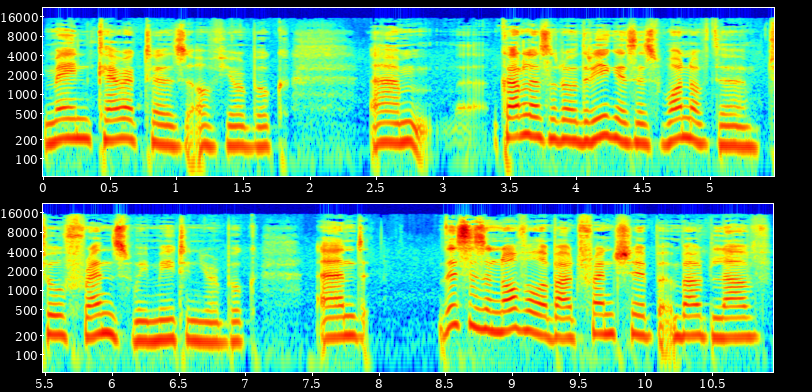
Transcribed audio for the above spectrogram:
main characters of your book. Um, Carlos Rodriguez is one of the two friends we meet in your book. And this is a novel about friendship, about love,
